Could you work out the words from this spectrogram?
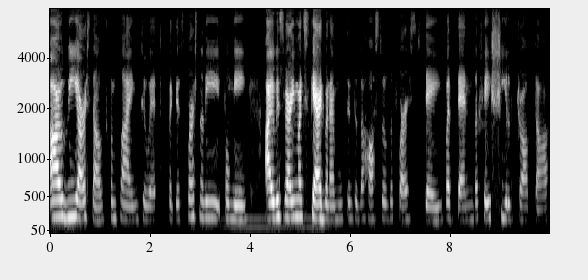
are we ourselves complying to it? Because personally, for me, I was very much scared when I moved into the hostel the first day, but then the face shield dropped off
